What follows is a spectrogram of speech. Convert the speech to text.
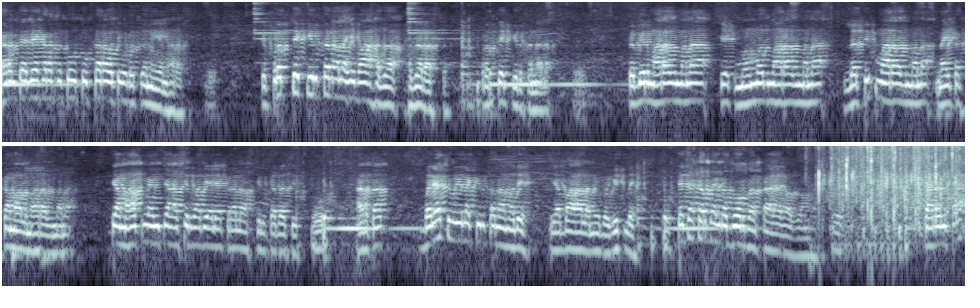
कारण त्या लेकराचं कौतुक करावं तेवढं कमी आहे महाराज. ते प्रत्येक कीर्तनाला हे बाळ हजार हजार असतं. प्रत्येक कीर्तनाला. कबीर महाराज म्हणा शेख मोहम्मद महाराज म्हणा लतीफ महाराज म्हणा नाही तर कमाल महाराज म्हणा त्या महात्म्यांच्या आशीर्वाद या लेकराला असतील कदाचित. अर्थात बऱ्याच वेळेला कीर्तनामध्ये या बाळाला मी बघितलंय. त्याच्याकरता एकदा जोरदार टाळ्या वाजवा कारण का?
